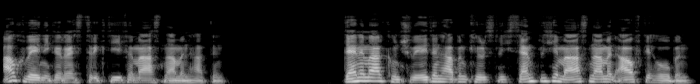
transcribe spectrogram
auch weniger restriktive Maßnahmen hatten. Dänemark und Schweden haben kürzlich sämtliche Maßnahmen aufgehoben,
